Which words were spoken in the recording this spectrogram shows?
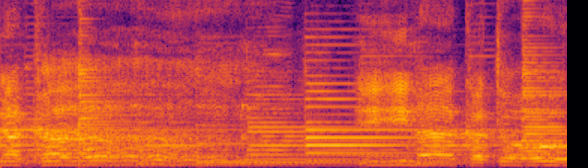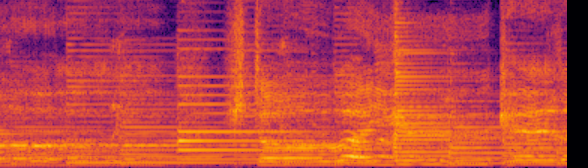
田舎田舎と人は言うけど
